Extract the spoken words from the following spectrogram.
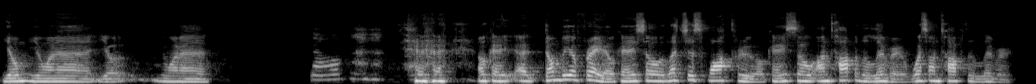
Yom, you wanna you you wanna? No. okay, uh, don't be afraid. Okay, so let's just walk through. Okay, so on top of the liver, what's on top of the liver?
